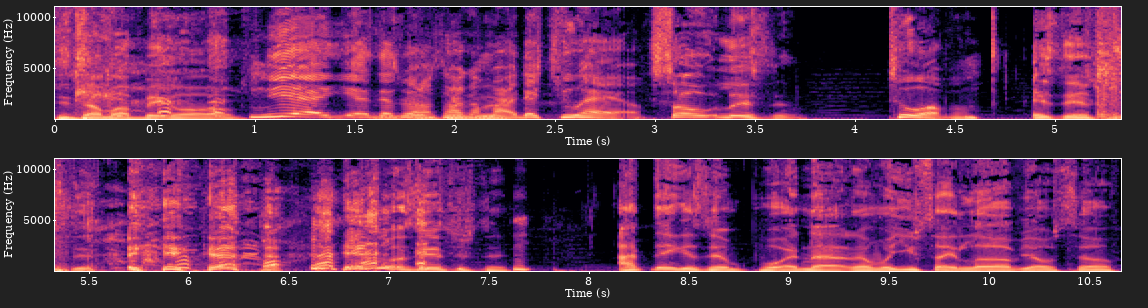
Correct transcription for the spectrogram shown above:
You talking about big arms. Yeah, yeah, that's what I'm talking about. That you have. So listen, Two of them. it's interesting. Here's what's interesting. I think it's important now, and when you say love yourself,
